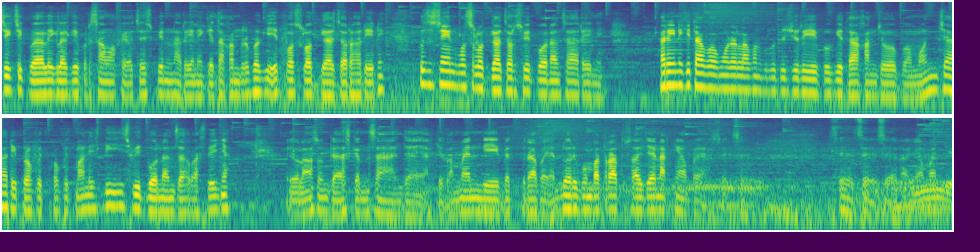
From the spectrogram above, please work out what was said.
cik cik balik lagi bersama VOC Spin. Hari ini kita akan berbagi info slot gacor hari ini Khususnya info slot gacor sweet bonanza hari ini. Hari ini kita bawa modal 87.000 Kita akan coba mencari profit-profit manis di sweet bonanza pastinya. Yuk langsung gaskan saja ya. Kita main di bet berapa ya? 2400 aja enaknya apa ya? Se se se se, se enaknya main di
